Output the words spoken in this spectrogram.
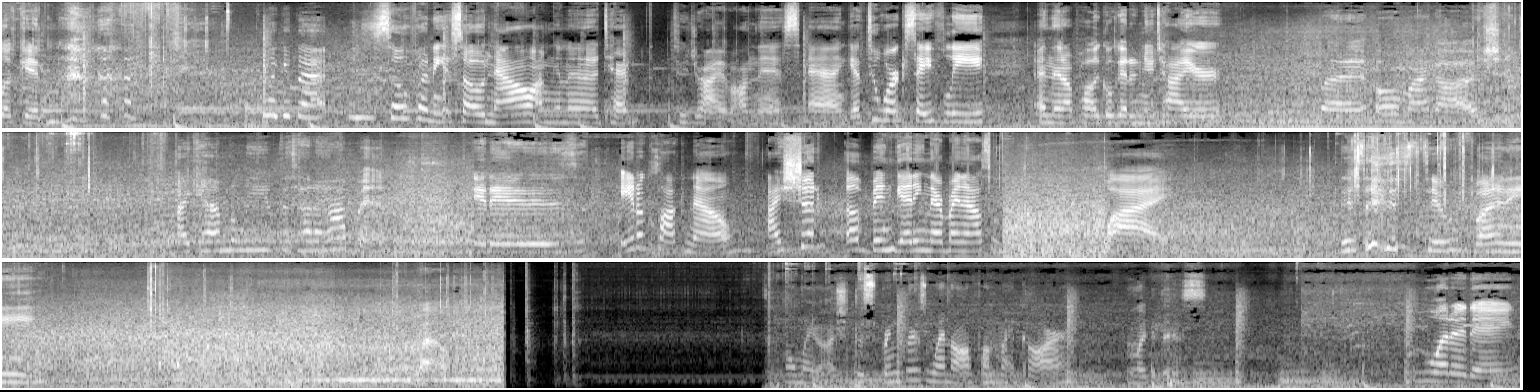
looking. Look at that. This is so funny. So now I'm gonna attempt to drive on this and get to work safely and then I'll probably go get a new tire. But oh my gosh. I can't believe this had to happen. It is 8 o'clock now. I should have been getting there by now, so why? This is too funny. Wow. Oh my gosh, the sprinklers went off on my car. And look at this. What a day.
